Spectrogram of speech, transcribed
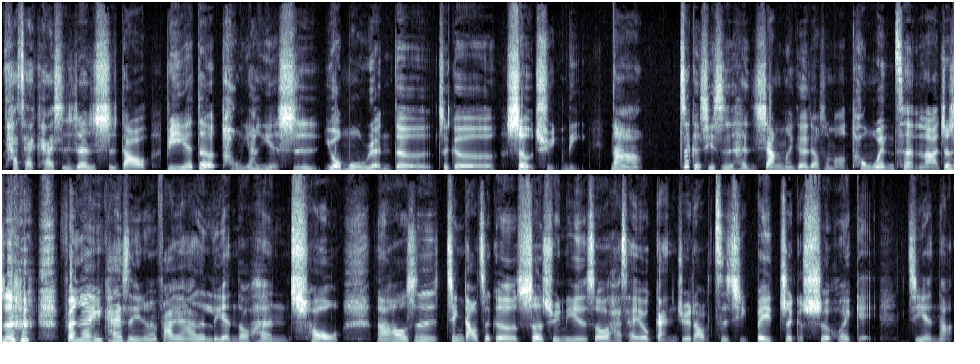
他才开始认识到别的同样也是游牧人的这个社群里。那这个其实很像那个叫什么同温层啦，就是芬恩一开始你会发现他的脸都很臭，然后是进到这个社群里的时候，他才有感觉到自己被这个社会给接纳。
